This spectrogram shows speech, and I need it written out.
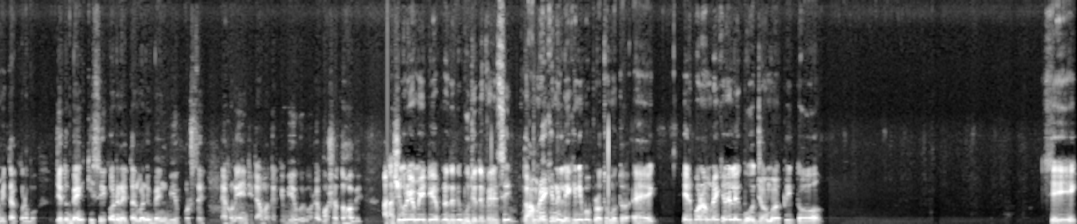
আমি তা করব। যেহেতু ব্যাংক কিছুই করে নাই, তার মানে ব্যাংক বিয়োগ করছে, এখন এই এন্টিটা আমাদেরকে বিয়োগের ঘরে বসাতে হবে। আশা করি আমি এটি আপনাদেরকে বুঝাতে পেরেছি। তো আমরা এখানে লিখে নিব প্রথমত এক, এরপর আমরা এখানে লিখব জমাকৃত চেক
